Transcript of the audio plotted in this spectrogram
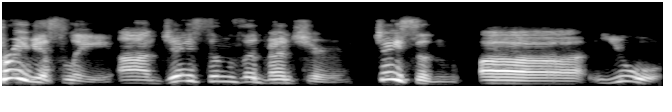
Previously on Jason's adventure, Jason, uh, you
